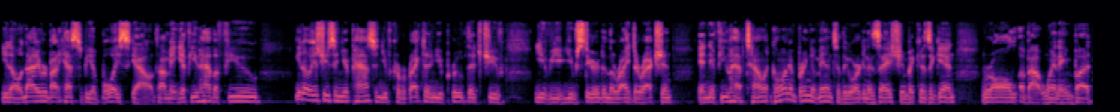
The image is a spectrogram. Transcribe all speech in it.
you know not everybody has to be a Boy Scout. I mean, if you have a few you know issues in your past and you've corrected and you proved that you've you've you've steered in the right direction. And if you have talent go on and bring them into the organization because again we're all about winning. But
